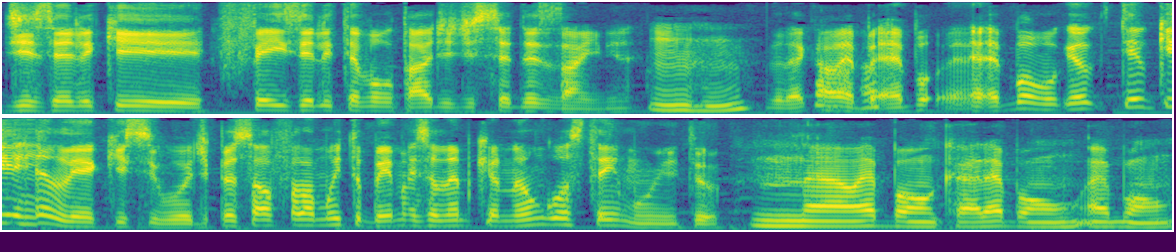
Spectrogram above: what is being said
Diz ele que fez ele ter vontade de ser designer. Uhum. Legal, é, é, é bom. Eu tenho que reler Kissywood. O pessoal fala muito bem, mas eu lembro que eu não gostei muito. Não, é bom, cara, é bom, é bom.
